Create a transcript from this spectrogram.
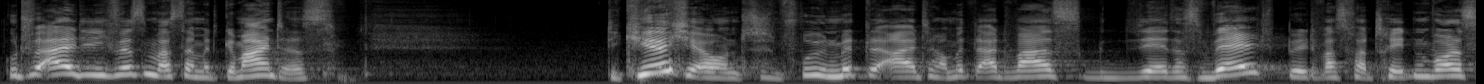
Gut, für alle, die nicht wissen, was damit gemeint ist. Die Kirche und im frühen Mittelalter, im Mittelalter war es das Weltbild, was vertreten wurde, dass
